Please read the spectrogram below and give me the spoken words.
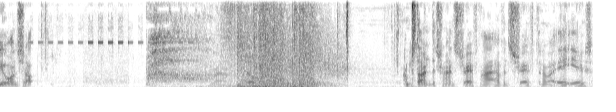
We one shot. I'm starting to try and strafe now. I haven't strafed in about eight years.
